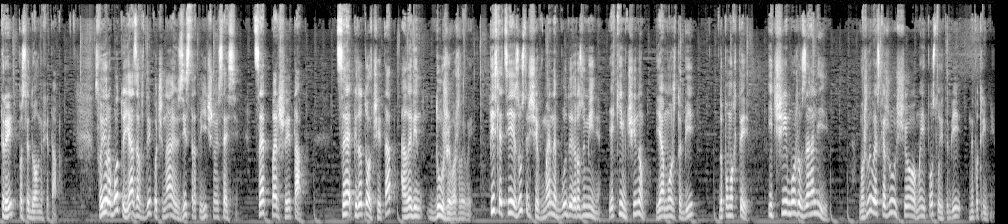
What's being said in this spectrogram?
три послідовних етапи. Свою роботу я завжди починаю зі стратегічної сесії. Це перший етап. Це підготовчий етап, але він дуже важливий. Після цієї зустрічі в мене буде розуміння, яким чином я можу тобі допомогти, і чи можу взагалі. Можливо, я скажу, що мої послуги тобі не потрібні.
